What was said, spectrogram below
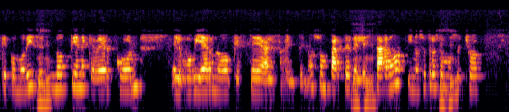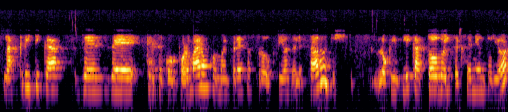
que, como dices, no tiene que ver con el gobierno que esté al frente, ¿no? Son parte del Estado y nosotros hemos hecho las críticas desde que se conformaron como empresas productivas del Estado, entonces lo que implica todo el sexenio anterior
